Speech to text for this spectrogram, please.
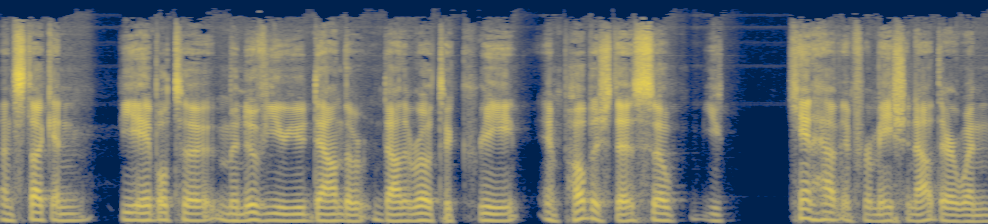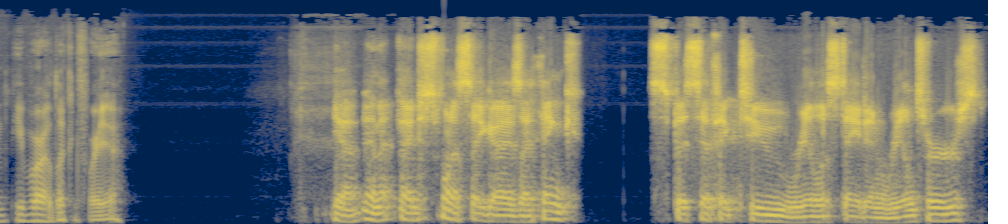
unstuck and be able to maneuver you down the down the road to create and publish this so you can't have information out there when people are looking for you. Yeah. And I just want to say, guys, I think specific to real estate and realtors,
